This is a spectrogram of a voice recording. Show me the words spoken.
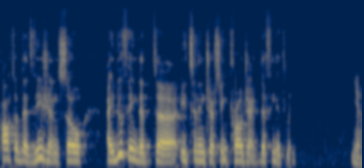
part of that vision. So I do think that uh, it's an interesting project, definitely. Yeah.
